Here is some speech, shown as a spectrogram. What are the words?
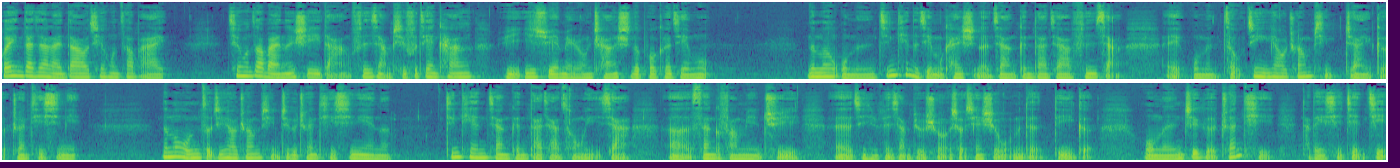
欢迎大家来到青红皂白。青红皂白呢是一档分享皮肤健康与医学美容常识的播客节目。那么我们今天的节目开始呢，将跟大家分享，哎，我们走进药妆品这样一个专题系列。那么我们走进药妆品这个专题系列呢，今天将跟大家从以下呃三个方面去呃进行分享。比如说，首先是我们的第一个，我们这个专题它的一些简介。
